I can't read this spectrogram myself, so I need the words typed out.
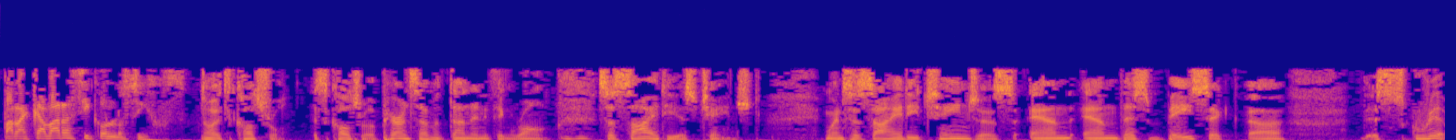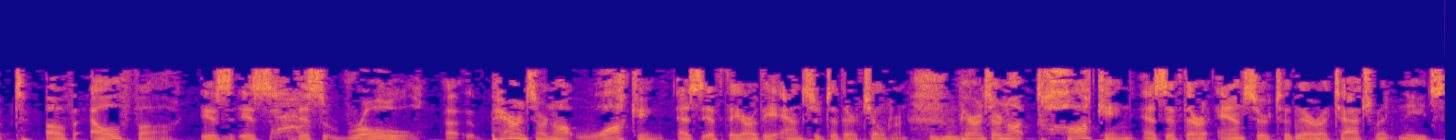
para acabar así con los hijos? No, it's cultural. It's cultural. Parents haven't done anything wrong. Society has changed. When society changes, and and this basic uh, this script of alpha is is this role. Uh, parents are not walking as if they are the answer to their children. Parents are not talking as if they're answer to their attachment needs.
